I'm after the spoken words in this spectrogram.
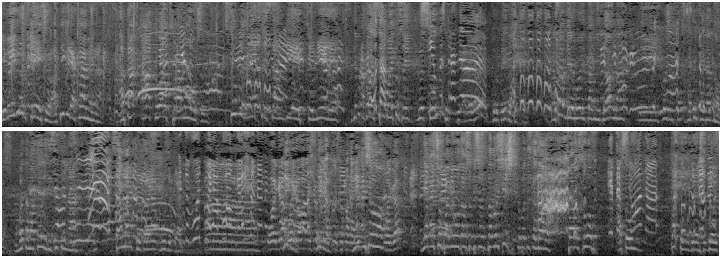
и выиграл встречу от Игоря Камина, от Aqua Promotion. Супер Миксы Сангейт, Тюмени, где проходит самая тусовка. Всем поздравляю! Крутые тусовки. На самом деле мы были там недавно и хотим ска- хотим сказать одно. В этом отеле действительно самая крутая музыка. Это вот моя А. Она на Ольга, Ольга, вам еще хотят кое-что Я подарить. хочу, Ольга. я хочу, помимо того, что ты сейчас это вручишь, чтобы ты сказала пару слов Это о все том, она. как ты умудряешься делать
